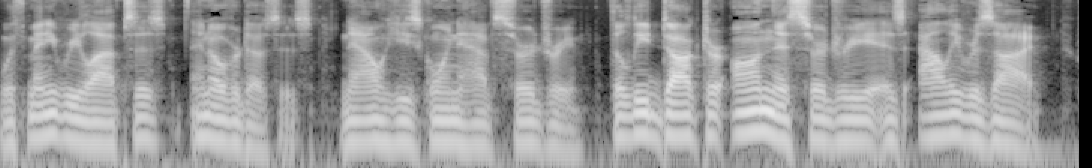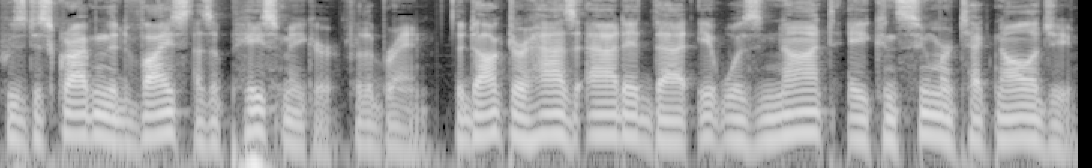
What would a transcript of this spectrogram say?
with many relapses and overdoses. Now he's going to have surgery. The lead doctor on this surgery is Ali Rezai, who's describing the device as a pacemaker for the brain. The doctor has added that it was not a consumer technology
